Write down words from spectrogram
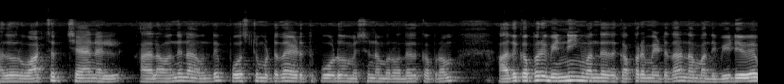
அது ஒரு வாட்ஸ்அப் சேனல் அதில் வந்து நான் வந்து போஸ்ட் மட்டும் தான் எடுத்து போடுவோம் மிஷின் நம்பர் வந்ததுக்கப்புறம். அதுக்கப்புறம் வின்னிங் வந்ததுக்கப்புறமேட்டு தான் நம்ம அந்த வீடியோவே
